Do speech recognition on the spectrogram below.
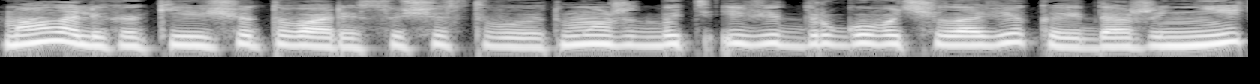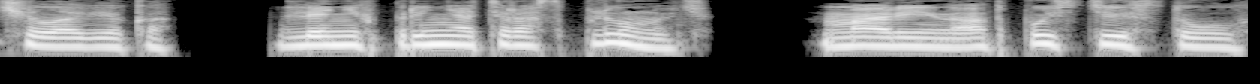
Мало ли, какие еще твари существуют, может быть, и вид другого человека, и даже не человека. Для них принять расплюнуть. «Марина, отпусти стул»,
